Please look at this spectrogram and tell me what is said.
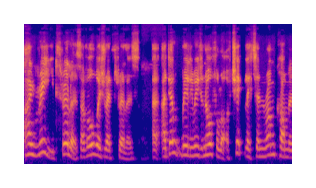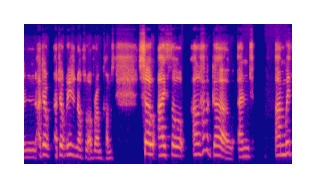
I read thrillers. I've always read thrillers. I, I don't really read an awful lot of chick lit and rom com, and I don't, I don't read an awful lot of rom coms. So I thought I'll have a go. And I'm with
